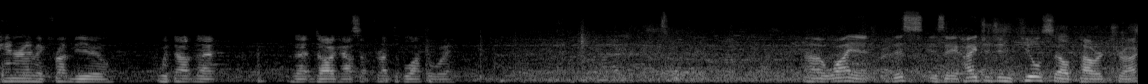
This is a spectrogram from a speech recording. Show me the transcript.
panoramic front view without that that doghouse up front to block the way. Uh, Wyatt, this is a hydrogen fuel cell powered truck.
